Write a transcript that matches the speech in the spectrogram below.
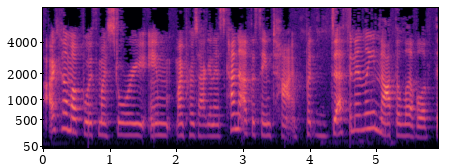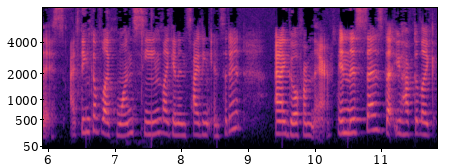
I come up with my story and my protagonist kind of at the same time, but definitely not the level of this. I think of like one scene, like an inciting incident, and I go from there. And this says that you have to like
